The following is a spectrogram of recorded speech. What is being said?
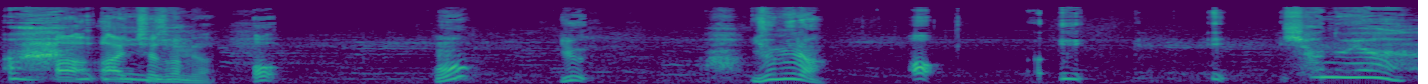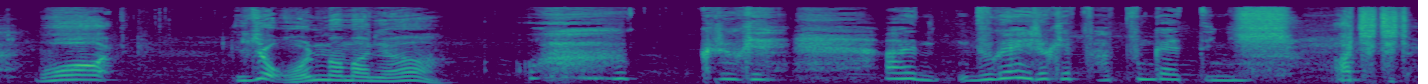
아, 아 죄송합니다. 어? 어? 유 유민아. 이, 이, 현우야 와 이게 얼마만이야? 그러게 아 누가 이렇게 바쁜가 했더니 아 차 차 차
